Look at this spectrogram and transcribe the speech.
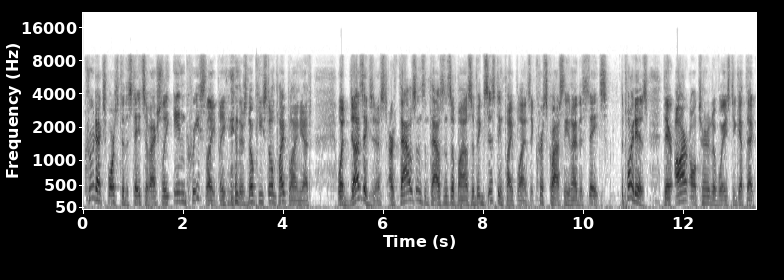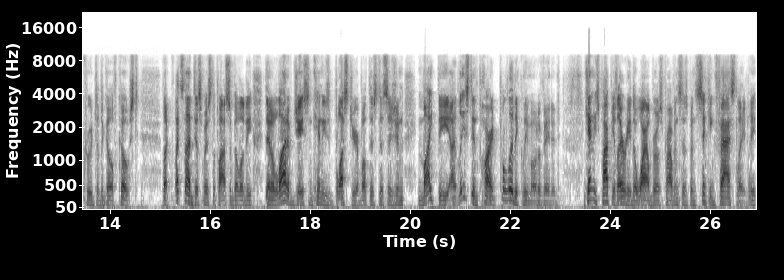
Crude exports to the states have actually increased lately, and there's no Keystone pipeline yet. What does exist are thousands and thousands of miles of existing pipelines that crisscross the United States. The point is, there are alternative ways to get that crude to the Gulf Coast. Look, let's not dismiss the possibility that a lot of Jason Kenney's bluster about this decision might be, at least in part, politically motivated. Kenney's popularity in the Wild Rose province has been sinking fast lately,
